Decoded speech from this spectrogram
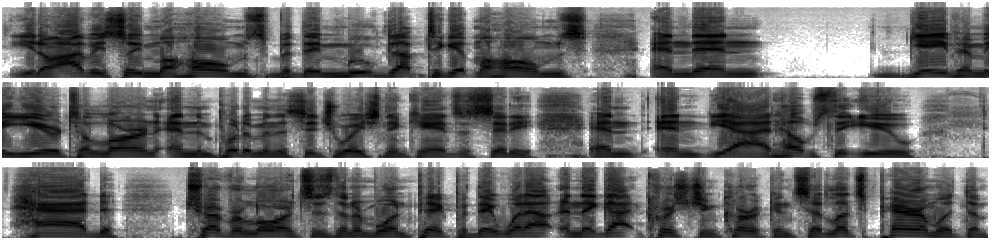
you know, obviously Mahomes, but they moved up to get Mahomes, and then gave him a year to learn and then put him in the situation in Kansas City. And and yeah, it helps that you had Trevor Lawrence as the number one pick, but they went out and they got Christian Kirk and said, let's pair him with them.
